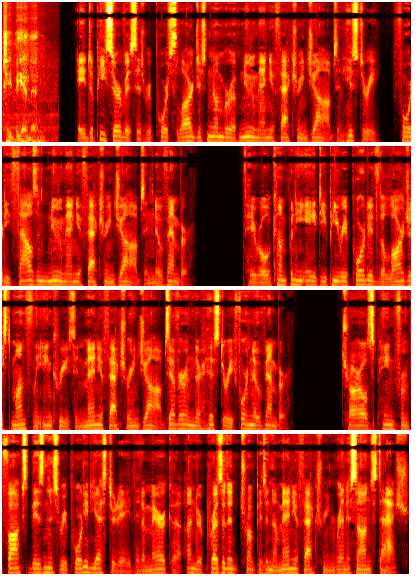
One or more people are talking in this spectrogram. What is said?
TBNN. ADP Services reports largest number of new manufacturing jobs in history, 40,000 new manufacturing jobs in November. Payroll company ADP reported the largest monthly increase in manufacturing jobs ever in their history for November. Charles Payne from Fox Business reported yesterday that America under President Trump is in a manufacturing renaissance dash.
